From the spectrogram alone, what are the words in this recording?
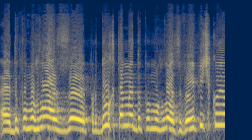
Е, допомогло з продуктами, допомогло з випічкою,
